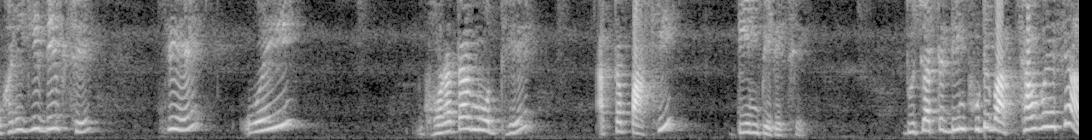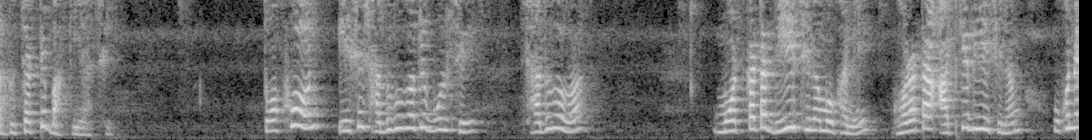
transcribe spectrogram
ওখানে গিয়ে দেখছে যে ওই ঘোড়াটার মধ্যে একটা পাখি ডিম পেড়েছে। দু চারটে ডিম ফুটে বাচ্চাও হয়েছে আর দু চারটে বাকি আছে। তখন এসে সাধু বাবাকে বলছে, সাধু বাবা, মটকাটা দিয়েছিলাম ওখানে, ঘোড়াটা আটকে দিয়েছিলাম, ওখানে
